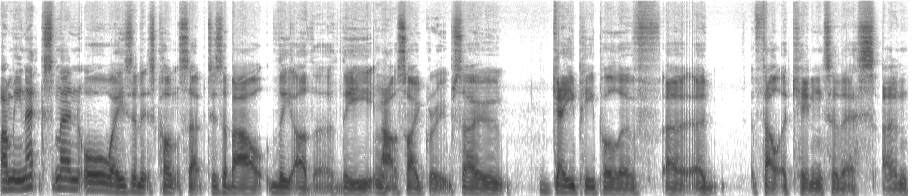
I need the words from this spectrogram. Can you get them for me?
I mean, X Men always in its concept is about the other, the outside group. So gay people have uh, uh, felt akin to this, and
